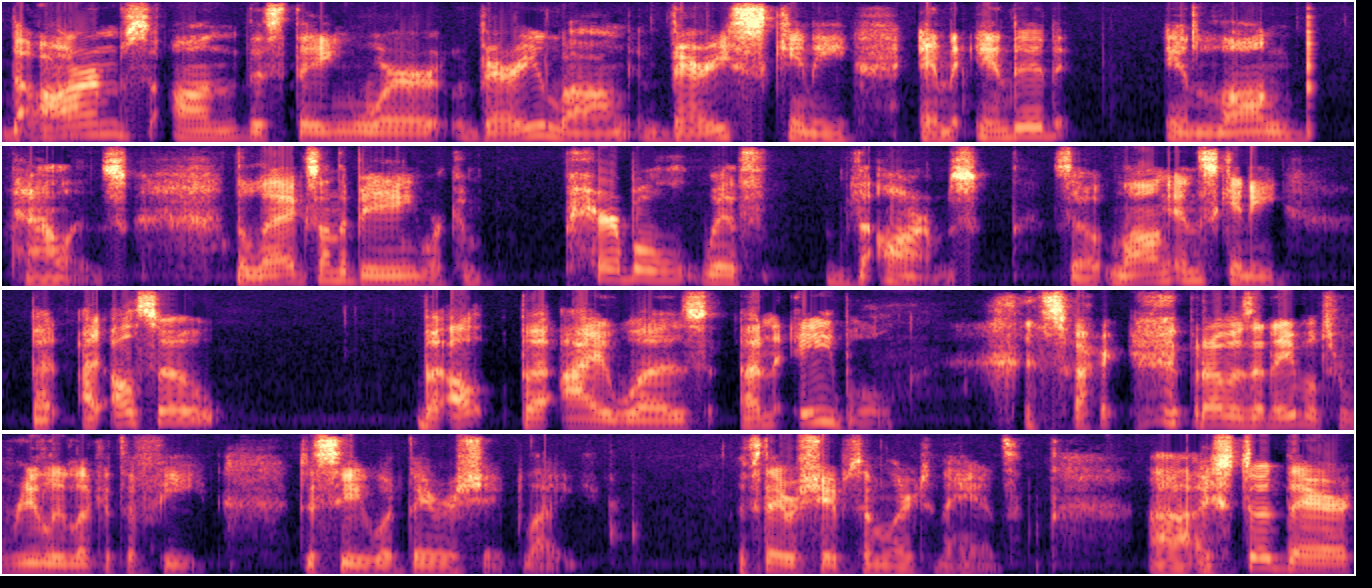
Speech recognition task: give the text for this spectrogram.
The arms on this thing were very long, very skinny, and ended in long talons. The legs on the being were comparable with the arms, so long and skinny. But I also, but all, but I was unable. sorry, but I was unable to really look at the feet to see what they were shaped like, if they were shaped similar to the hands. Uh, I stood there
